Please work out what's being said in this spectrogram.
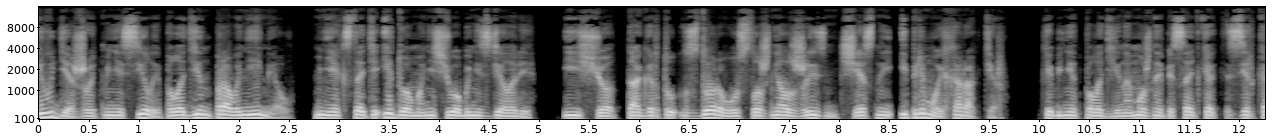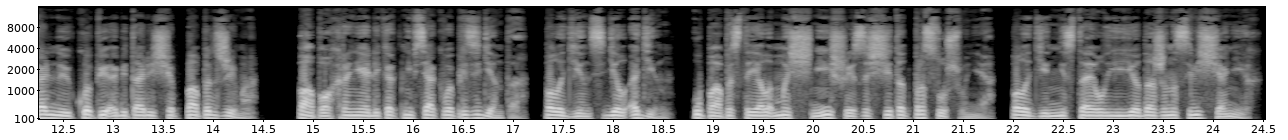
и удерживать меня силой паладин права не имел. Мне, кстати, и дома ничего бы не сделали. И еще Тагарту здорово усложнял жизнь честный и прямой характер. Кабинет паладина можно описать как зеркальную копию обиталища папы Джима. Папу охраняли как не всякого президента. Паладин сидел один. У папы стояла мощнейшая защита от прослушивания. Паладин не ставил ее даже на совещаниях.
